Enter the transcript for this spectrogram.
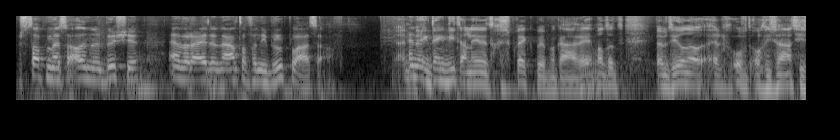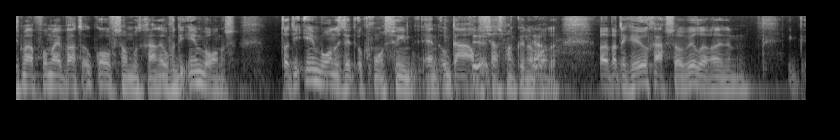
We stappen met z'n allen in een busje en we rijden een aantal van die broedplaatsen af. Ja, en ik denk niet alleen het gesprek met elkaar. Hè, want het, we hebben het heel nou erg over de organisaties... maar voor mij waar het ook over zou moeten gaan, over die inwoners. Dat die inwoners dit ook gewoon zien en ook daar enthousiast van kunnen worden. Wat, wat, ik heel graag zou willen... Um, ik, we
